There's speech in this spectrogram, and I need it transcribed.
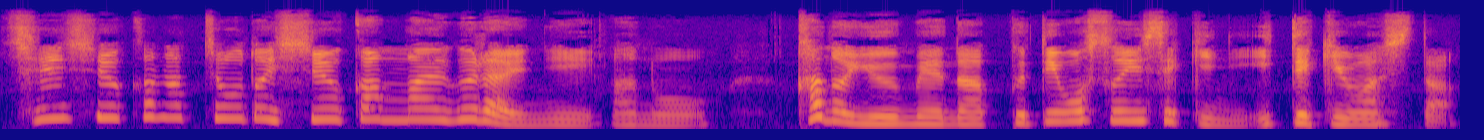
先週かな？ちょうど一週間前ぐらいに、あの、かの有名なプティオス遺跡に行ってきました。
